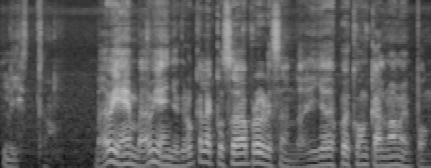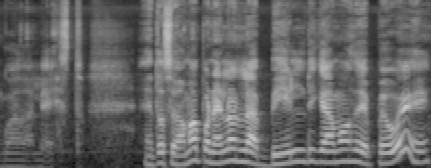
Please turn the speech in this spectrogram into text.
Listo. Va bien, va bien. Yo creo que la cosa va progresando. Ahí yo después con calma me pongo a darle esto. Entonces vamos a ponernos la build, digamos, de PvE.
